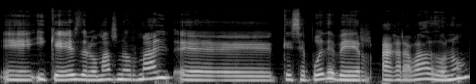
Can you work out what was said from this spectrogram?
eh, y que es de lo más normal, eh, que se puede ver agravado, ¿no?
